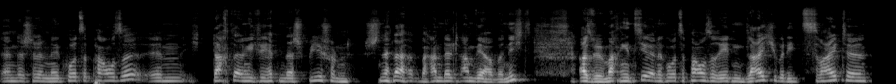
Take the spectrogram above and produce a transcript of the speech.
an der Stelle eine kurze Pause. Ähm, ich dachte eigentlich, wir hätten das Spiel schon schneller behandelt, haben wir aber nicht. Also wir machen jetzt hier eine kurze Pause, reden gleich über die zweite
